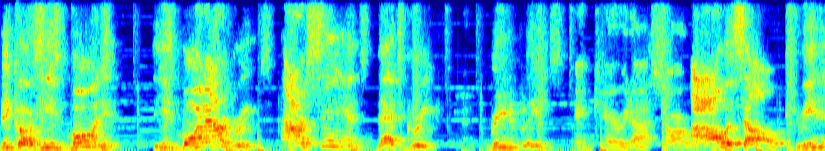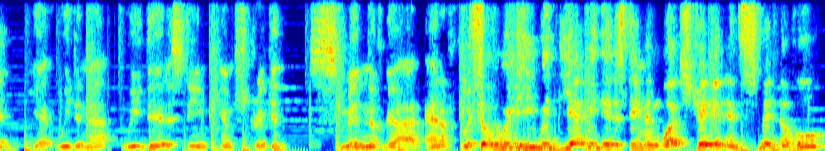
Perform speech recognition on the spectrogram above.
Because he's born it. He's borne our griefs, our sins. That's grief. Read it, please. and carried our sorrow. Our sorrows. Read it. Yet we did not, we did esteem him stricken, smitten of God, and afflicted. So we he we yet we did esteem him what stricken and smitten of who?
